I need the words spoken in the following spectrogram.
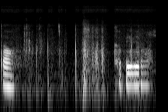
Tamam. Kapıyı birim açtı.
